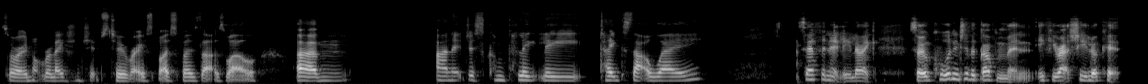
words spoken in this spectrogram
Sorry, not relationships to race, but I suppose that as well. Um, and it just completely takes that away. Definitely. Like, so according to the government, if you actually look at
